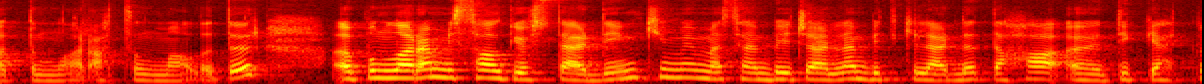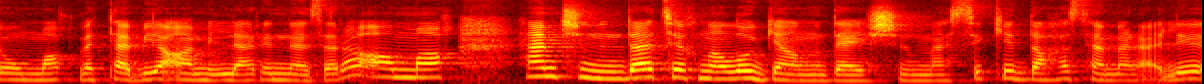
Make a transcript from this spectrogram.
addımlar atılmalıdır. E, bunlara misal göstərdiyim kimi, məsələn, becərilən bitkilərdə daha diqqətli olmaq və təbii amilləri nəzərə almaq, həmçinin də texnologiyanın dəyişilməsi ki, daha səmərəli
